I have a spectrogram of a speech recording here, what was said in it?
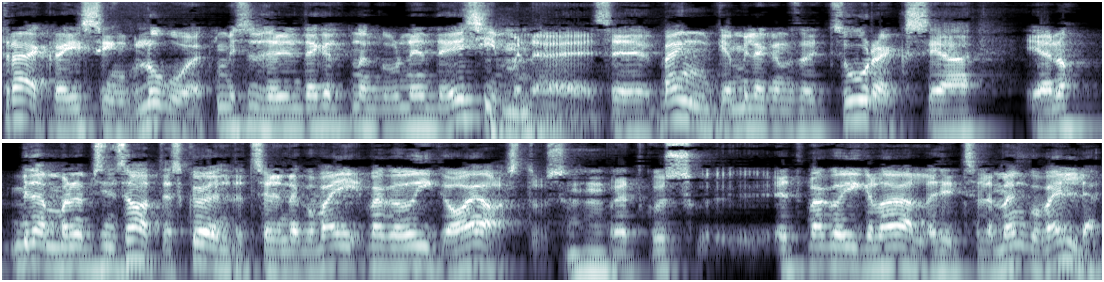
drag racing lugu, et mis oli tegelikult nagu nende esimene mm -hmm. see mäng ja millega nad said suureks ja, ja noh, mida me oleme siin saates ka öelnud, et see oli nagu väi, väga õige ajastus mm, -hmm. et kus, et väga õigel ajal lasid selle mängu välja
